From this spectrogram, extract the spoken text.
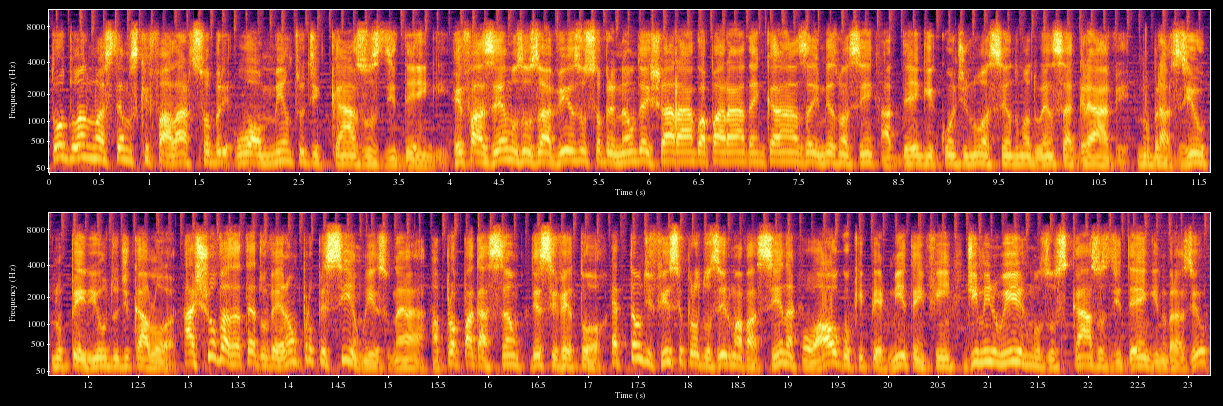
Todo ano nós temos que falar sobre o aumento de casos de dengue. Refazemos os avisos sobre não deixar água parada em casa e mesmo assim a dengue continua sendo uma doença grave no Brasil no período de calor. As chuvas até do verão propiciam isso, né? A propagação desse vetor. É tão difícil produzir uma vacina ou algo que permita, enfim, diminuirmos os casos de dengue no Brasil?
